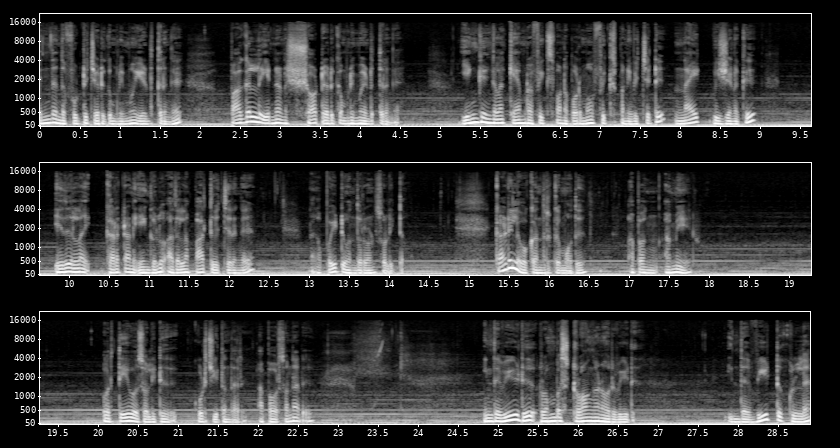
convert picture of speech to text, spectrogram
எந்தெந்த ஃபுட்டேஜ் எடுக்க முடியுமோ எடுத்துருங்க. பகலில் என்னென்ன ஷாட் எடுக்க முடியுமோ எடுத்துருங்க. எங்கெங்கெல்லாம் கேமரா ஃபிக்ஸ் பண்ண போகிறோமோ ஃபிக்ஸ் பண்ணி வச்சுட்டு நைட் விஷனுக்கு எதெல்லாம் கரெக்டான எங்களோ அதெல்லாம் பார்த்து வச்சுருங்க. நாங்கள் போயிட்டு வந்துடுறோம்னு சொல்லிட்டோம். கடையில் உட்காந்துருக்கும் போது அப்போ அமீர் ஒரு தேவை சொல்லிட்டு குடிச்சிக்கிட்டு இருந்தார். அப்போ அவர் சொன்னார் இந்த வீடு ரொம்ப ஸ்ட்ராங்கான ஒரு வீடு. இந்த வீட்டுக்குள்ளே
